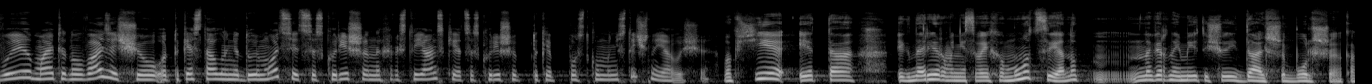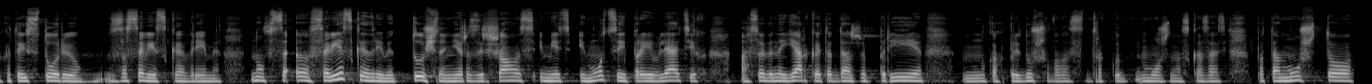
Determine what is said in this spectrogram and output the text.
ви маєте на увазі, що от таке ставлення до емоцій це скоріше не християнське, а це скоріше таке посткоммунистичное явище? Вообще, это игнорирование своих эмоций, оно, наверное, имеет еще и дальше больше, как это историю за советское время. Но в, э, в советское время точно не разрешалось иметь эмоции, проявлять их, особенно ярко это даже при, ну, как придушивалось можно сказать, потому что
